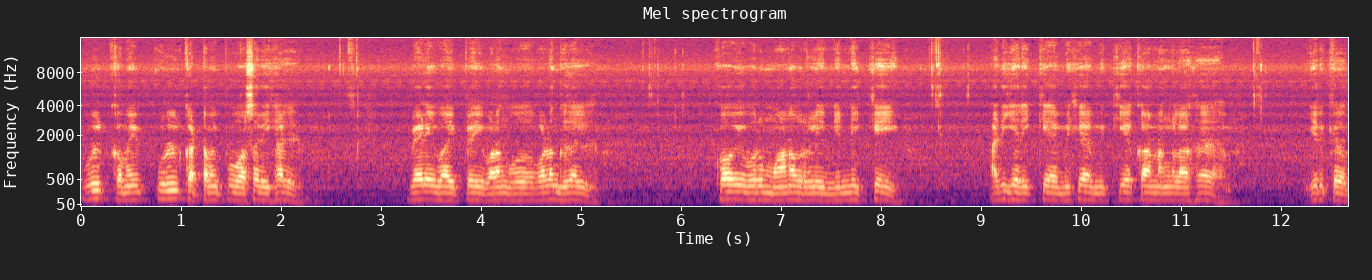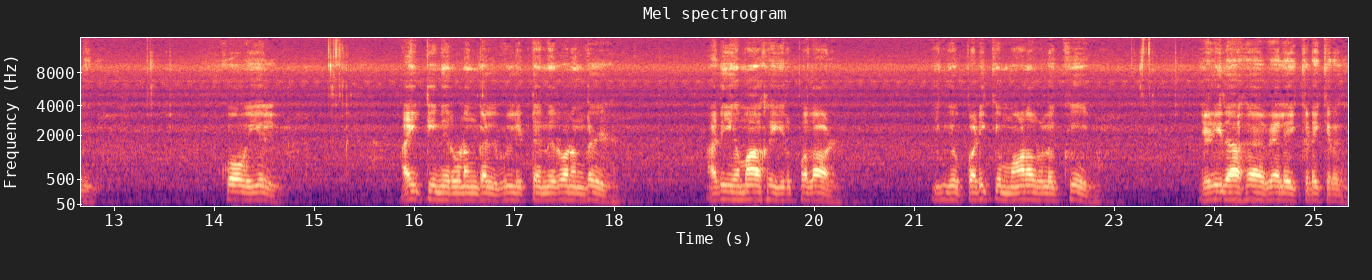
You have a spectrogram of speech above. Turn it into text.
உள்கமை உள்கட்டமைப்பு வசதிகள் வேலைவாய்ப்பை வழங்கு வழங்குதல் கோவை வரும் மாணவர்களின் எண்ணிக்கை அதிகரிக்க மிக முக்கிய காரணங்களாக இருக்கிறது. கோவையில் ஐடி நிறுவனங்கள் உள்ளிட்ட நிறுவனங்கள் அதிகமாக இருப்பதால் இங்கு படிக்கும் மாணவர்களுக்கு எளிதாக வேலை கிடைக்கிறது.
